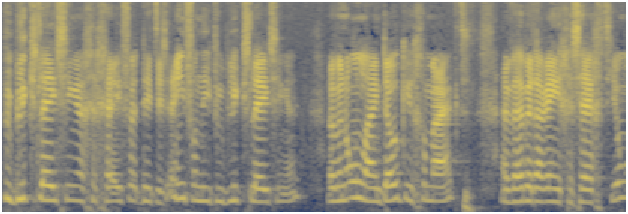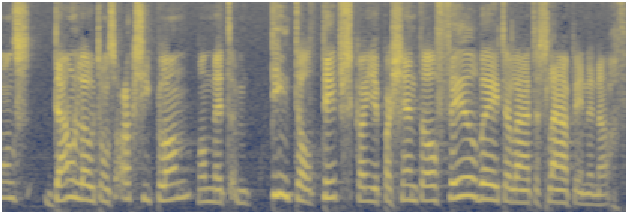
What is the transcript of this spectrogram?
publiekslezingen gegeven. Dit is een van die publiekslezingen. We hebben een online docu gemaakt en we hebben daarin gezegd: jongens, download ons actieplan, want met een tiental tips kan je patiënt al veel beter laten slapen in de nacht.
